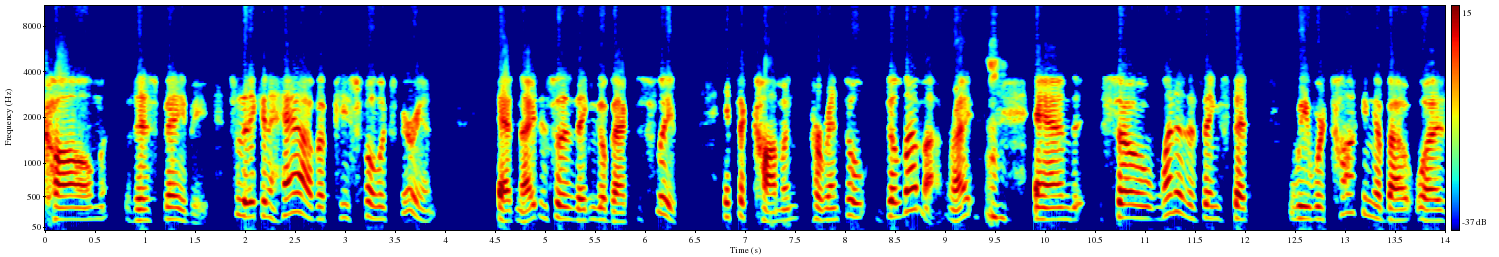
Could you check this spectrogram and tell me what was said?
calm this baby so that it can have a peaceful experience at night and so that they can go back to sleep. It's a common parental dilemma, right? Mm-hmm. And so one of the things that we were talking about was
